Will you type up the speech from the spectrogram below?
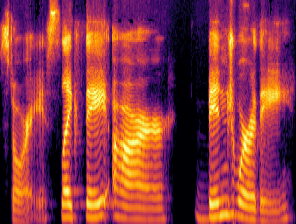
stories. Like they are binge worthy.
